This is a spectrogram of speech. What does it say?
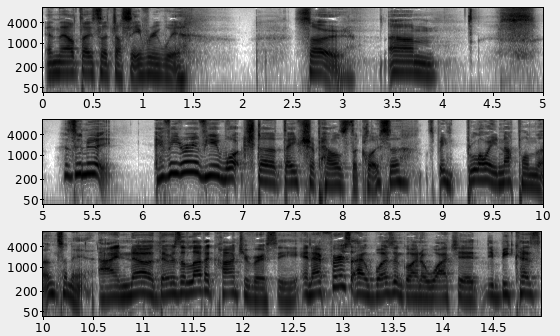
And nowadays they're just everywhere. So, um, has any, have either of you watched uh, Dave Chappelle's The Closer? It's been blowing up on the internet. I know there was a lot of controversy, and at first I wasn't going to watch it because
